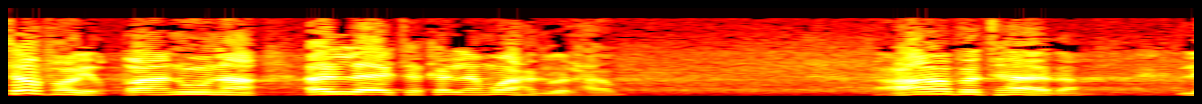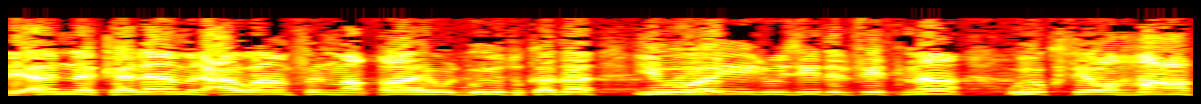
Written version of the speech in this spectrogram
تفرض قانون ألا يتكلم واحد بالحرب. عرفت هذا. لأن كلام العوام في المقاهي والبيوت وكذا يهيج ويزيد الفتنة ويكثر الضعف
